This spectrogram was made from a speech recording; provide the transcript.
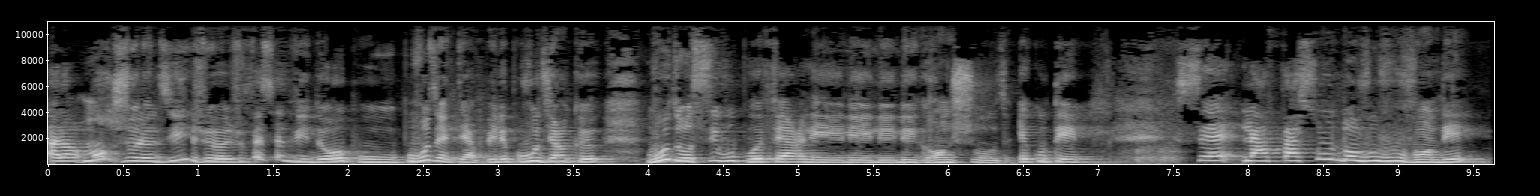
Alors, moi, je le dis, je, je fais cette vidéo pour, pour vous interpeller, pour vous dire que vous aussi, vous pouvez faire les, les, les, les grandes choses. Écoutez, c'est la façon dont vous vous vendez,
